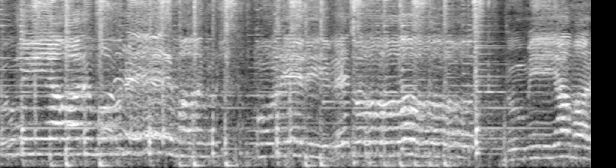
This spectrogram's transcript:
তুমি আমার মনের তুমি আমার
